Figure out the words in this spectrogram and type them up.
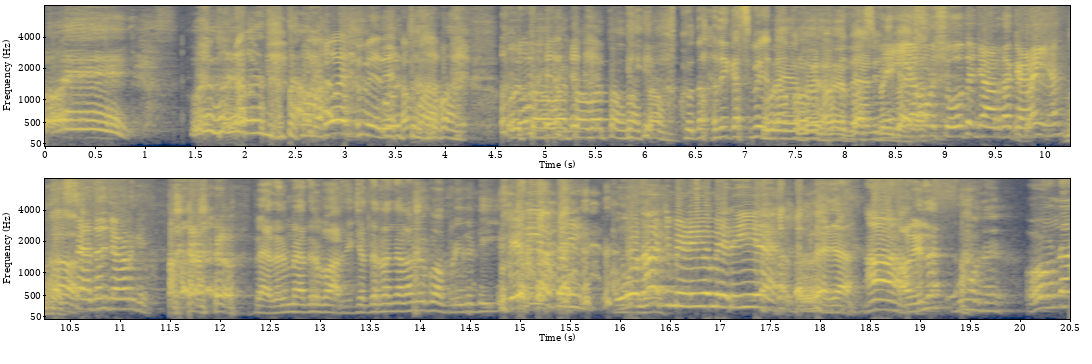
ਓਏ ਓਏ ਓਏ ਮੇਰੇ ਤੋਬਾ ਓਏ ਤੋਬਾ ਤੋਬਾ ਤੋਬਾ ਤੋਬਾ ਖੁਦਾ ਦੀ ਕਸਮ ਓਏ, ਪ੍ਰੋਗਰਾਮ ਤੇ ਨਹੀਂ ਆ ਹੁਣ ਸ਼ੋਅ ਤੇ ਜਾਣ ਦਾ ਕਹਿਣਾ ਹੀ ਆ। ਪੈਦਲ ਜਾਣਗੇ। ਪੈਦਲ ਮੈਂ ਦਰਬਾਰ ਦੀ ਚੱਦਰ ਨਾਲ ਜਾਣਾ ਮੇਰੇ ਕੋ ਆਪਣੀ ਗੱਡੀ ਹੈ ਕਿਹੜੀ ਆਪਣੀ? ਉਹ ਨਾ ਅੱਜ ਮਿਲੀ ਉਹ ਮੇਰੀ ਹੈ ਲੈ ਜਾ। ਹਾਂ। ਆਵੇ ਨਾ ਮੂੰਹ ਦੇ ਉਹ ਨਾ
